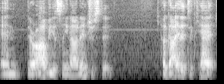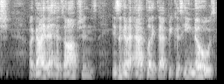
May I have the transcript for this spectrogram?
and they're obviously not interested. A guy that's a catch a guy that has options isn't going to act like that because he knows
